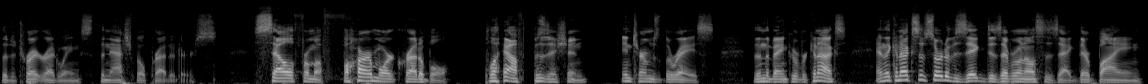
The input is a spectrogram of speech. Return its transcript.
the Detroit Red Wings, the Nashville Predators sell from a far more credible playoff position in terms of the race than the Vancouver Canucks. And the Canucks have sort of zigged as everyone else has zagged. They're buying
